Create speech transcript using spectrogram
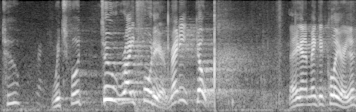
Two. Which foot? Two right foot here. Ready? Go. Now you got to make it clear, yeah?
